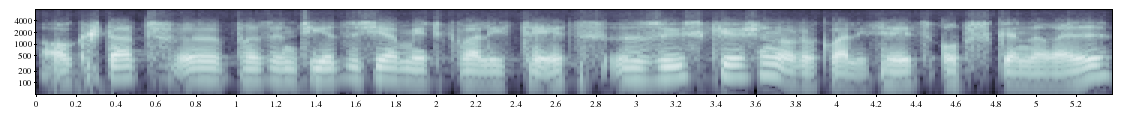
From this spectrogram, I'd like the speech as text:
Augstadt äh, präsentiert sich ja mit Qualitätssüßkirchen oder Qualitätsobst generell.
